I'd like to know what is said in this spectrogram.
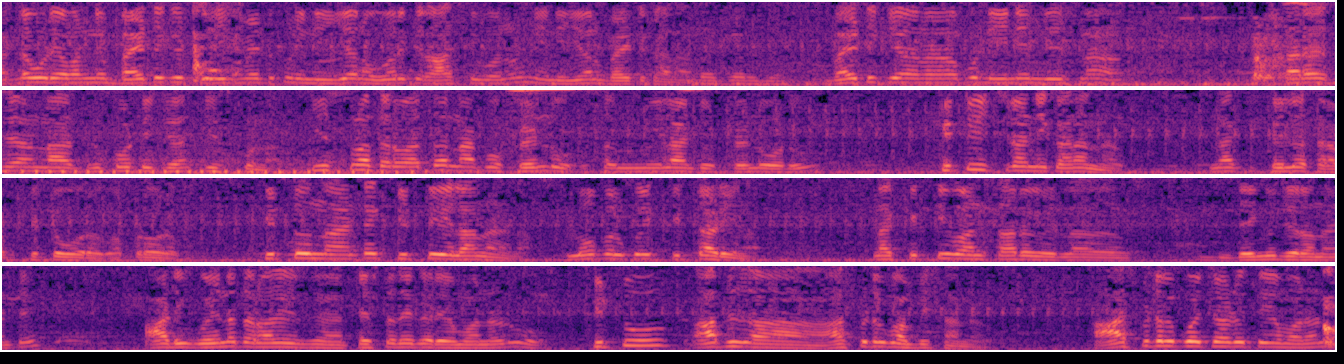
అట్లా కూడా ఏమన్నా బయటికి ట్రీట్మెంట్కు నేను ఇయ్యాను ఎవరికి రాసి ఇవ్వను నేను ఇయ్యాను బయటకు అన్నాను బయటికి అన్నప్పుడు నేనేం చేసిన సరే సార్ నా రిపోర్ట్ ఇచ్చాను తీసుకున్నా. తీసుకున్న తర్వాత నాకు ఫ్రెండ్ ఇలాంటి ఫ్రెండ్ వాడు కిట్ ఇచ్చిన నీకు అని అన్నాడు. నాకు తెలియదు సార్ కిట్ వరకు అప్పటి వరకు. కిట్ ఉందా అంటే కిట్ ఇలా అన్నాడు. లోపలికి పోయి కిట్ అడిగిన. నాకు కిట్ ఇవ్వండి సార్ ఇలా డెంగ్యూ జ్వరం అంటే. ఆడికి పోయిన తర్వాత టెస్ట్ దగ్గర ఏమన్నాడు కిట్టు ఆఫీస్ హాస్పిటల్కి పంపిస్తాను అన్నాడు. హాస్పిటల్కి వచ్చి అడిగితే ఏమన్నాడు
